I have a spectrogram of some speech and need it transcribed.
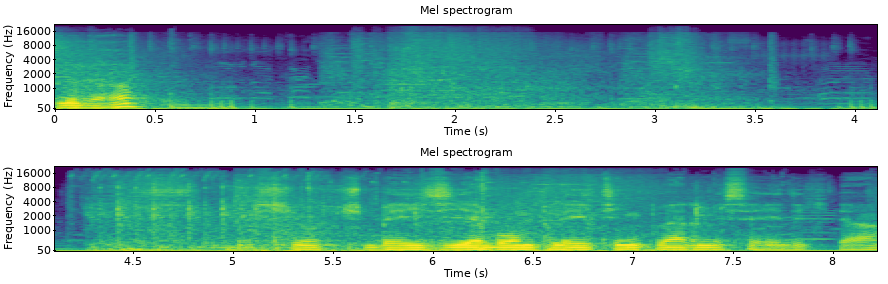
Dur ya. Yok şu Beyzi'ye bomb plating vermeseydik ya.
